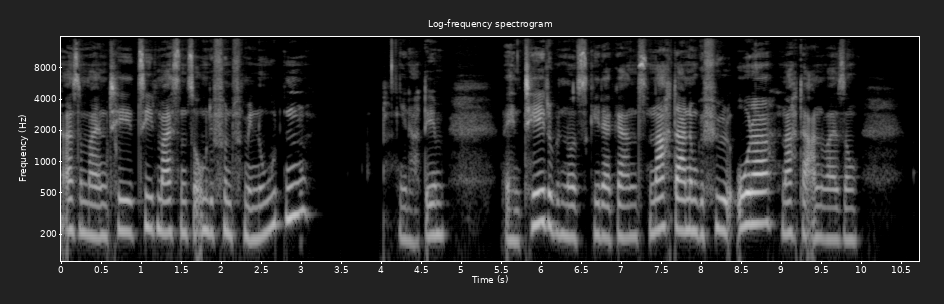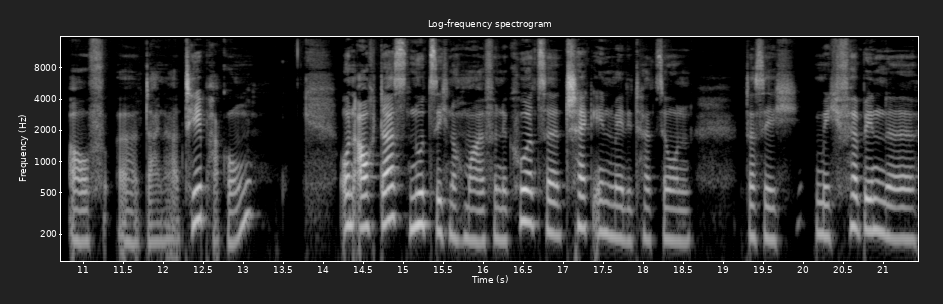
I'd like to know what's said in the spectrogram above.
Also mein Tee zieht meistens so um die fünf Minuten. Je nachdem, welchen Tee du benutzt, geht er ganz nach deinem Gefühl oder nach der Anweisung auf äh, deiner Teepackung. Und auch das nutze ich nochmal für eine kurze Check-in-Meditation, dass ich mich verbinde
